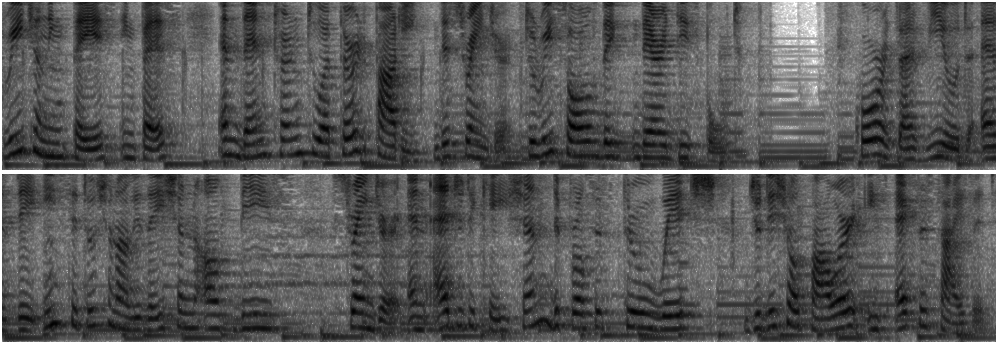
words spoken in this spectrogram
reach an impasse, impasse and then turn to a third party, the stranger, to resolve the, their dispute. Courts are viewed as the institutionalization of this stranger and adjudication, the process through which judicial power is exercised.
